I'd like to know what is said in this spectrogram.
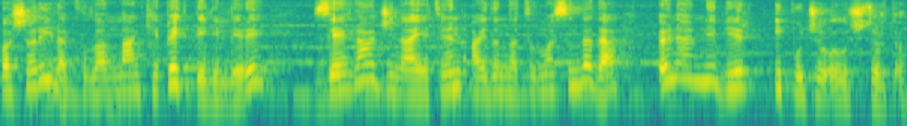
başarıyla kullanılan kepek delilleri Zehra cinayetinin aydınlatılmasında da önemli bir ipucu oluşturdu.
